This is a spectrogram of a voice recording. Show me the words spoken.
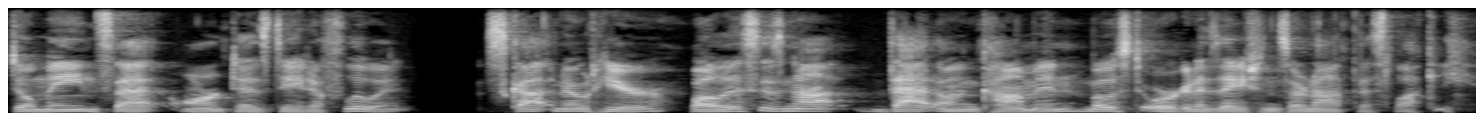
domains that aren't as data fluent. Scott note here, while this is not that uncommon, most organizations are not this lucky.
